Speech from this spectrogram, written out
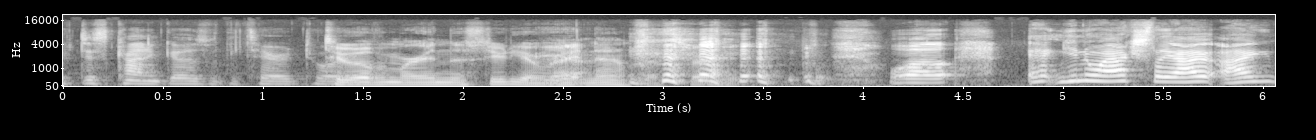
it just kind of goes with the territory. Two of them are in the studio right Yeah, now. That's right. Well, eh, you know, actually, I, I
